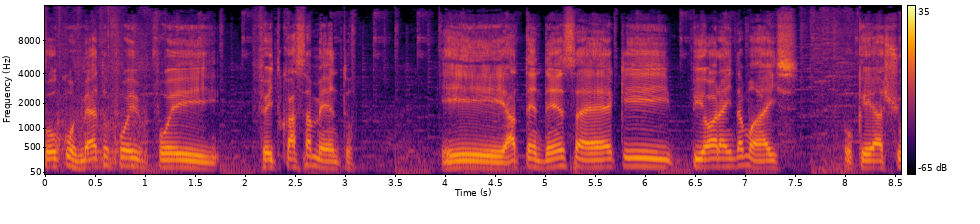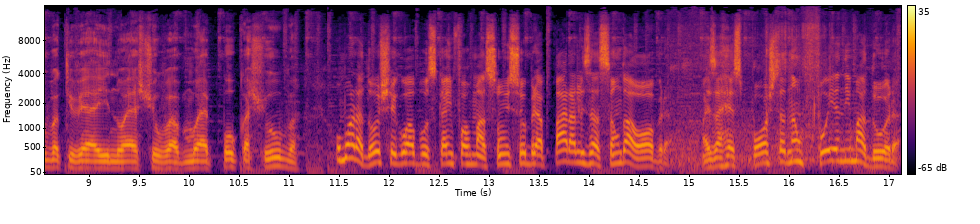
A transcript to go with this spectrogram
Poucos metros foi, foi feito caçamento. E a tendência é que piora ainda mais, porque a chuva que vem aí não é chuva, não é pouca chuva, o morador chegou a buscar informações sobre a paralisação da obra, mas a resposta não foi animadora.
